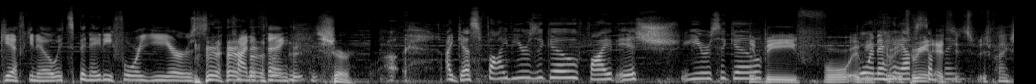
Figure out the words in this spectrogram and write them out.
gift. You know, it's been 84 years kind of thing. Sure. Uh, I guess five years ago, five ish years ago. It'd be four, it'd Four be and a half, three- something? It's, it's, probably,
